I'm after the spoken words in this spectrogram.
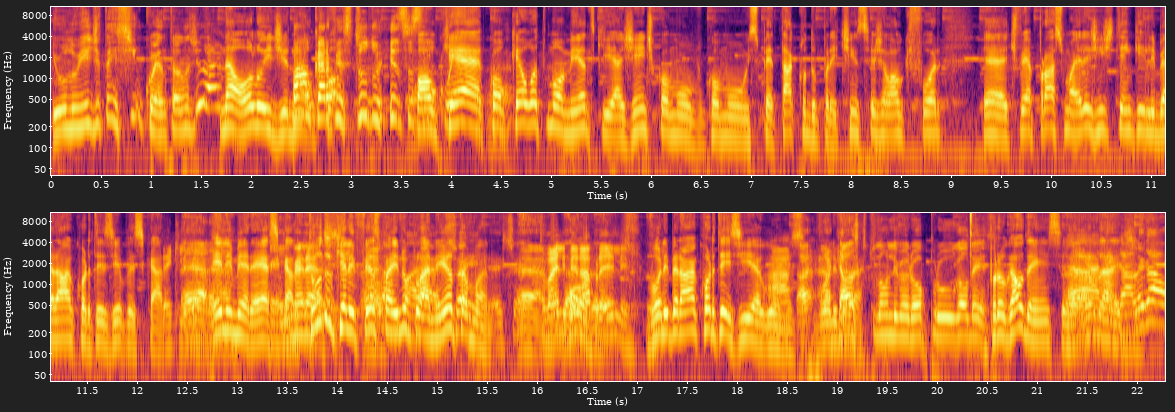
E o Luigi tem 50 anos de idade. Não, ô Luigi, Ah, não, o cara qual- fez tudo isso. qualquer, qualquer outro momento que a gente, como, como espetáculo do Pretinho, seja lá o que for, é, tiver próximo a ele, a gente tem que liberar uma cortesia pra esse cara. Tem que liberar. Ele merece, Ele cara. merece. Tudo que ele fez pra ir no É, planeta, isso aí, mano. é. Tu vai liberar pra ele? Vou liberar uma cortesia, Gomes. tá. Vou Aquelas liberar. que tu não liberou pro Galdense. Pro Gaudêncio, é Ah, verdade. legal, legal,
